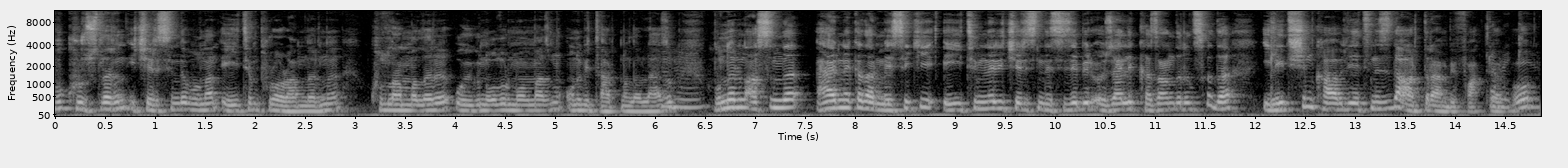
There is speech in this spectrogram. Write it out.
Bu kursların içerisinde bulunan eğitim programlarını kullanmaları uygun olur mu olmaz mı onu bir tartmaları lazım. Hı hı. Bunların aslında her ne kadar mesleki eğitimler içerisinde size bir özellik kazandırılsa da iletişim kabiliyetinizi de arttıran bir faktör Tabii bu ki.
